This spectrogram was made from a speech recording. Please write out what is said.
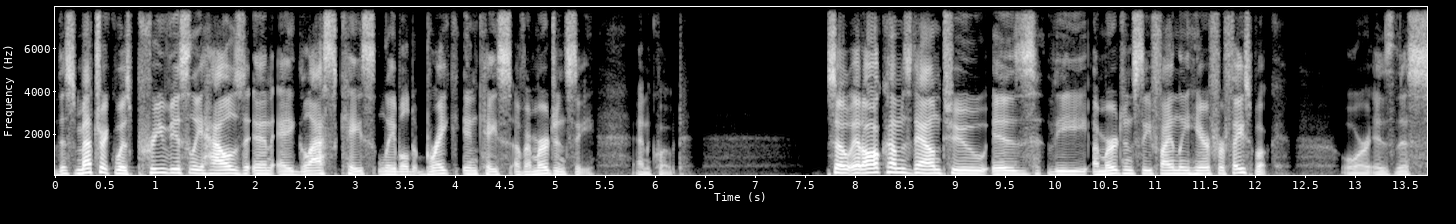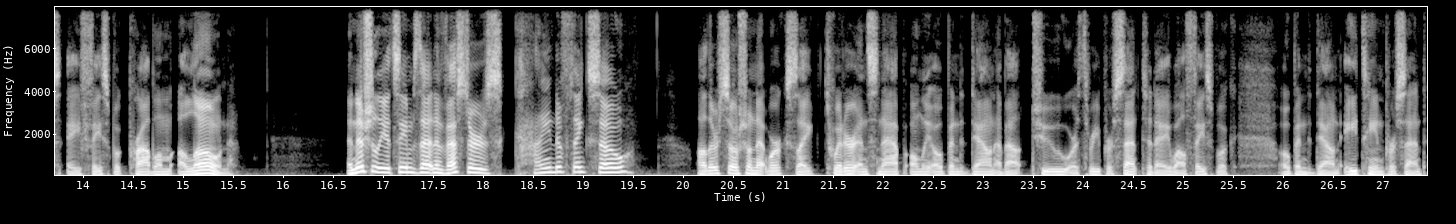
this metric was previously housed in a glass case labeled break in case of emergency, end quote. So it all comes down to is the emergency finally here for Facebook? Or is this a Facebook problem alone? Initially, it seems that investors kind of think so. Other social networks like Twitter and Snap only opened down about 2 or 3% today, while Facebook opened down 18%.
